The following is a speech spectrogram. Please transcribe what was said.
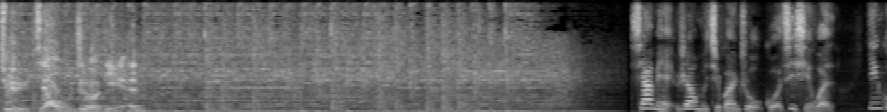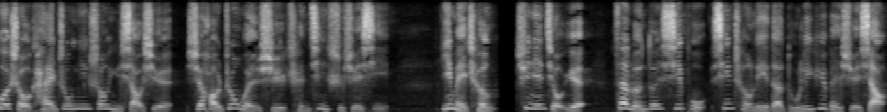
聚焦热点。下面让我们去关注国际新闻。英国首开中英双语小学，学好中文需沉浸式学习。英美称，去年九月，在伦敦西部新成立的独立预备学校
